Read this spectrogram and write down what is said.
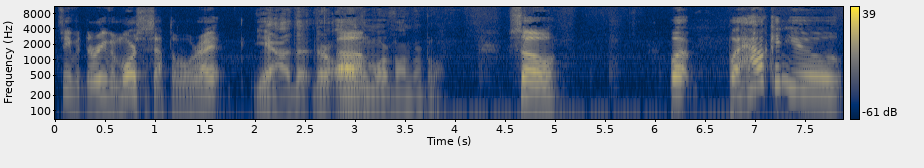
it's even they're even more susceptible, right? Yeah, they're all um, the more vulnerable. So, but but how can you?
